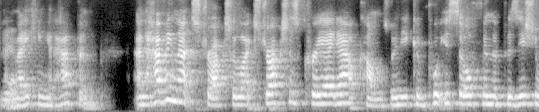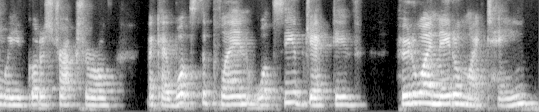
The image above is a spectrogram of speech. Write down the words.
and yeah. making it happen and having that structure like structures create outcomes when you can put yourself in the position where you've got a structure of okay what's the plan what's the objective who do i need on my team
